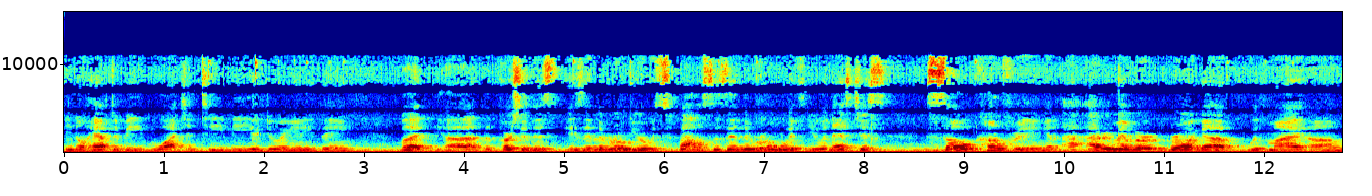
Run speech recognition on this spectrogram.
You don't have to be watching TV or doing anything, but uh, the person is, is in the room. Your spouse is in the room with you, and that's just so comforting. And I, I remember growing up with my, um,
